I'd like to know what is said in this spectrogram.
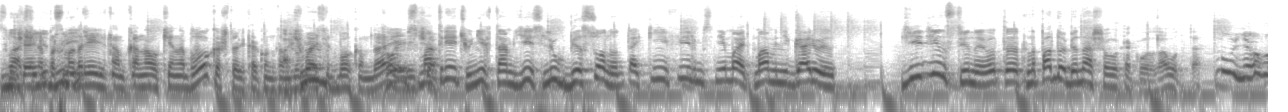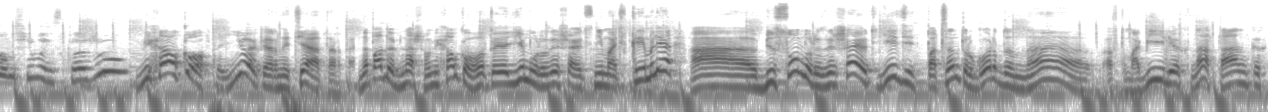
Начали Случайно дурить. посмотрели там канал Кена Блока, что ли, как он там дубасит боком, да? Ой, или чё? смотреть, у них там есть Люк Бессон, он такие фильмы снимает, мама не горюй. Единственный, вот этот наподобие нашего, как его зовут-то? Ну, я вам сегодня скажу. Михалков-то, ёперный театр-то. Наподобие нашего Михалкова. Вот э, ему разрешают снимать в Кремле, а Бессону разрешают ездить по центру города на автомобилях, на танках.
